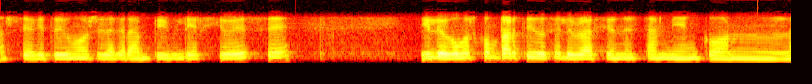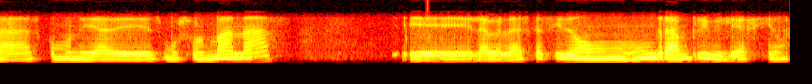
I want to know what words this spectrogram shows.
O sea que tuvimos el gran privilegio ese. Y luego hemos compartido celebraciones también con las comunidades musulmanas. Eh, la verdad es que ha sido un gran privilegio.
